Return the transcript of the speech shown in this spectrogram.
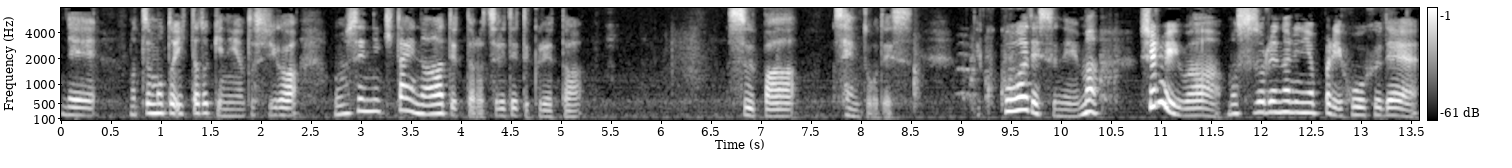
で松本行った時に私が温泉に行きたいなって言ったら連れてってくれたスーパー銭湯です。でここはですねまあ種類はもうそれなりにやっぱり豊富で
